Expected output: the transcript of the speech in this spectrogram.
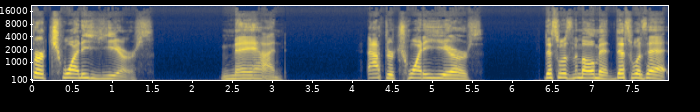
for 20 years. Man, after 20 years, this was the moment. This was it.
